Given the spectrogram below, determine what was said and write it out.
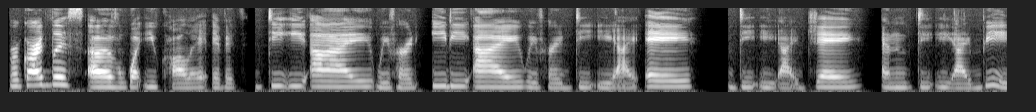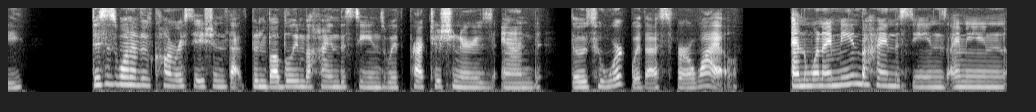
regardless of what you call it, if it's DEI, we've heard EDI, we've heard DEIA, DEIJ, and DEIB, this is one of those conversations that's been bubbling behind the scenes with practitioners and those who work with us for a while. And when I mean behind the scenes, I mean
